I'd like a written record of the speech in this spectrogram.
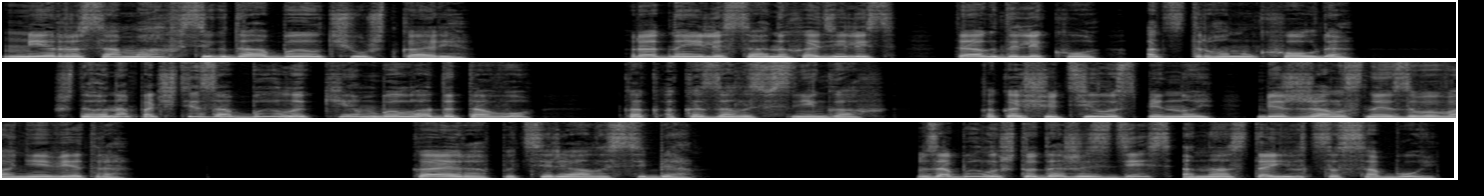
Мир Росомах всегда был чужд Каре. Родные леса находились так далеко от Стронгхолда, что она почти забыла, кем была до того, как оказалась в снегах, как ощутила спиной безжалостное завывание ветра. Кайра потеряла себя. Забыла, что даже здесь она остается собой,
